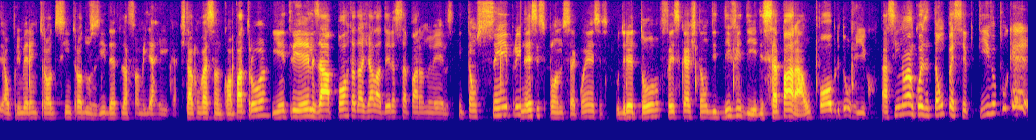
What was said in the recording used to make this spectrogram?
é o primeiro a se introduzir dentro da família rica, está conversando com a patroa, e entre eles há a porta porta da geladeira separando eles. Então, sempre nesses planos de sequências, o diretor fez questão de dividir, de separar o pobre do rico. Assim, não é uma coisa tão perceptível, porque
